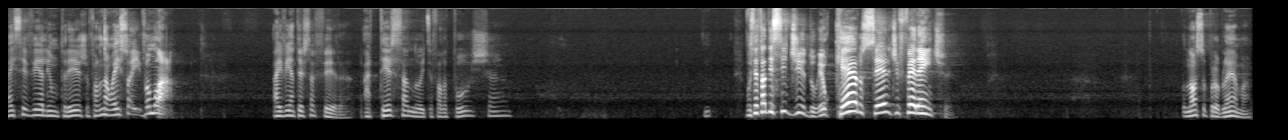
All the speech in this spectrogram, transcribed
Aí você vê ali um trecho, fala, não, é isso aí, vamos lá. Aí vem a terça-feira. A terça-noite, você fala, puxa. Você está decidido, eu quero ser diferente. O nosso problema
